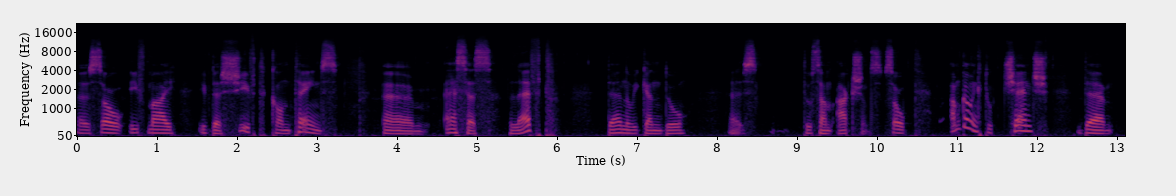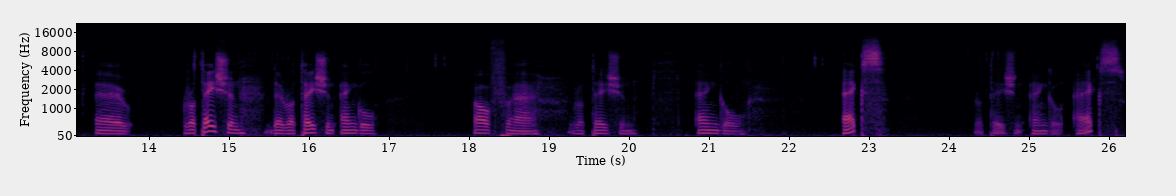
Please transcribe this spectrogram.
Uh, so if my if the shift contains um, SS left, then we can do uh, do some actions. So I'm going to change the uh, rotation, the rotation angle of uh, rotation angle x, rotation angle x.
